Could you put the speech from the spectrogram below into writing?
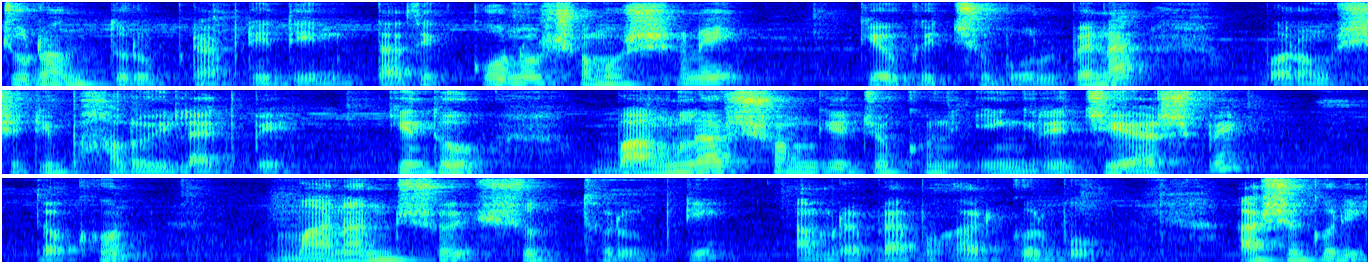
চূড়ান্ত রূপটা আপনি দিন। তাতে কোনো সমস্যা নেই, কেউ কিছু বলবে না, বরং সেটি ভালোই লাগবে। কিন্তু বাংলার সঙ্গে যখন ইংরেজি আসবে, তখন মানানসই শুদ্ধ রূপটি আমরা ব্যবহার করব। আশা করি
